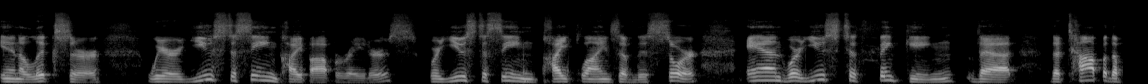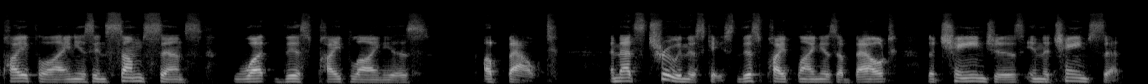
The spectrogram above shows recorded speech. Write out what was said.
in Elixir, we're used to seeing pipe operators, we're used to seeing pipelines of this sort, and we're used to thinking that the top of the pipeline is in some sense what this pipeline is about. And that's true in this case. This pipeline is about the changes in the change set.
